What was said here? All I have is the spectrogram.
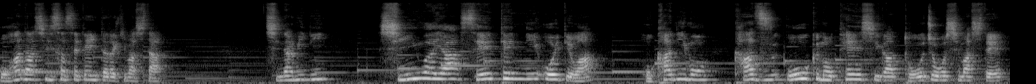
お話しさせていただきました。ちなみに神話や聖典においては他にも数多くの天使が登場しまして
